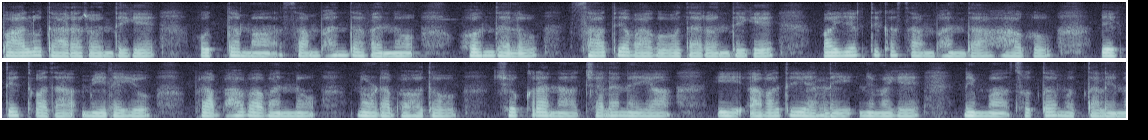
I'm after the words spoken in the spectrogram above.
ಪಾಲುದಾರರೊಂದಿಗೆ ಉತ್ತಮ ಸಂಬಂಧವನ್ನು ಹೊಂದಲು ಸಾಧ್ಯವಾಗುವುದರೊಂದಿಗೆ ವೈಯಕ್ತಿಕ ಸಂಬಂಧ ಹಾಗೂ ವ್ಯಕ್ತಿತ್ವದ ಮೇಲೆಯೂ ಪ್ರಭಾವವನ್ನು ನೋಡಬಹುದು. ಶುಕ್ರನ ಚಲನೆಯ ಈ ಅವಧಿಯಲ್ಲಿ ನಿಮಗೆ ನಿಮ್ಮ ಸುತ್ತಮುತ್ತಲಿನ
